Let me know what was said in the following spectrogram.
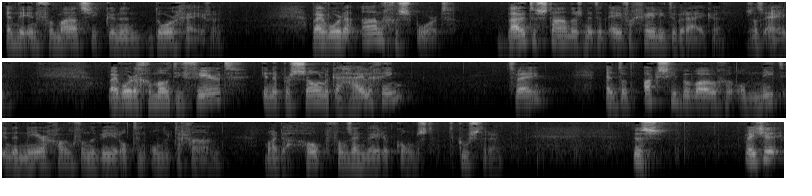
en de informatie kunnen doorgeven. Wij worden aangespoord buitenstaanders met het evangelie te bereiken. Dus dat is één. Wij worden gemotiveerd in de persoonlijke heiliging. Twee en tot actie bewogen om niet in de neergang van de wereld ten onder te gaan, maar de hoop van zijn wederkomst te koesteren. Dus, weet je,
